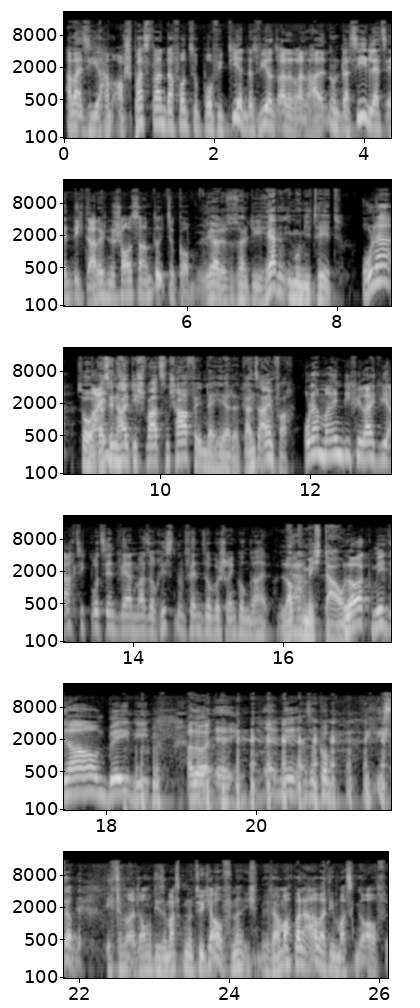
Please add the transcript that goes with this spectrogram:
Aber sie haben auch Spaß dran, davon zu profitieren, dass wir uns alle dran halten und dass sie letztendlich dadurch eine Chance haben, durchzukommen. ja, das ist halt die Herdenimmunität. Oder? So, meinen, das sind halt die schwarzen Schafe in der Herde. Ganz einfach. oder meinen die vielleicht, wir 80 Prozent wären Masochisten und fänden so Beschränkungen geil? Lock mich down. Lock me down, baby. Also, äh, äh, nee, also komm, ich, ich sag, ich sag mal, doch, diese Masken natürlich auf. Ne? Ich, wir haben auch bei der Arbeit die Masken auf.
